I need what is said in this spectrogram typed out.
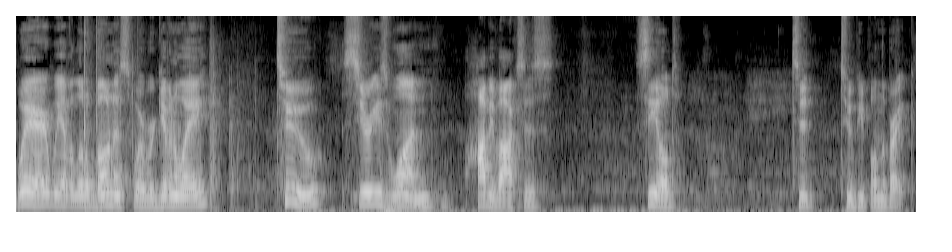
where we have a little bonus where we're giving away two Series 1 hobby boxes sealed to two people in the break.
